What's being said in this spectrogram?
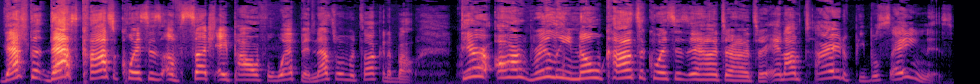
That's the that's consequences of such a powerful weapon. That's what we're talking about. There are really no consequences in Hunter x Hunter, and I'm tired of people saying this.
